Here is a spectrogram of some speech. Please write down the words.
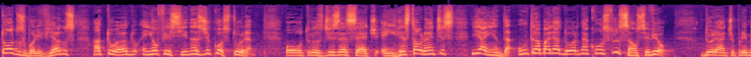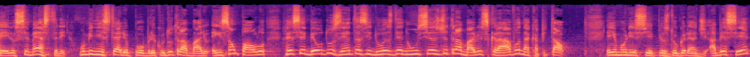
todos bolivianos atuando em oficinas de costura, outros 17 em restaurantes e ainda um trabalhador na construção civil. Durante o primeiro semestre, o Ministério Público do Trabalho em São Paulo recebeu 202 denúncias de trabalho escravo na capital, em municípios do Grande ABC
